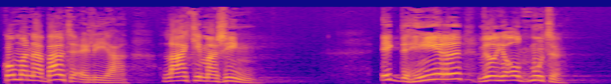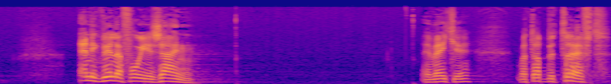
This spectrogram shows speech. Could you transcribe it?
Kom maar naar buiten, Elia. Laat je maar zien. Ik, de Heere, wil je ontmoeten. En ik wil er voor je zijn. En weet je, wat dat betreft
